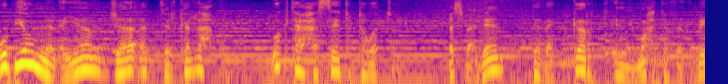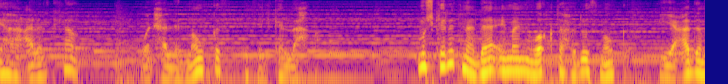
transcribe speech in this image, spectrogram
وبيوم من الأيام جاءت تلك اللحظة. وقتها حسيت بتوتر. بس بعدين تذكرت أني محتفظ بها على الكلاود. وانحل الموقف بتلك اللحظة. مشكلتنا دائما وقت حدوث موقف. هي عدم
